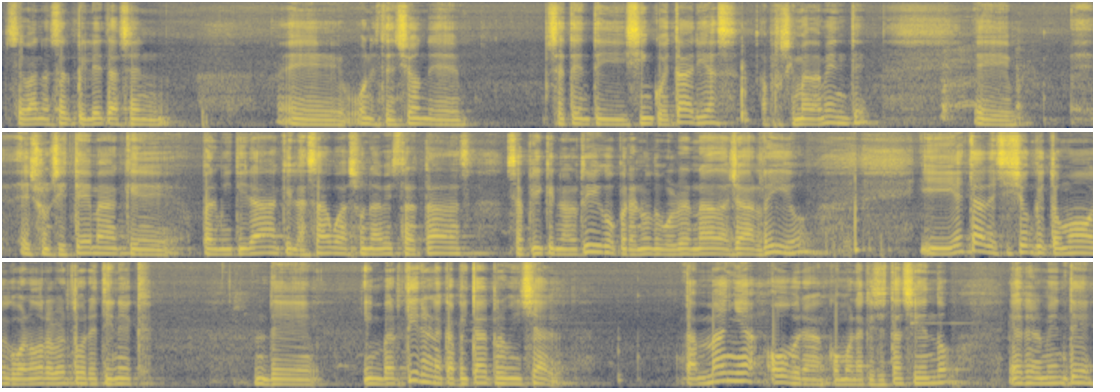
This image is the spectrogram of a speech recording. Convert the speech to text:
se van a hacer piletas en eh, una extensión de 75 hectáreas aproximadamente. Eh, es un sistema que permitirá que las aguas, una vez tratadas, se apliquen al riego para no devolver nada ya al río. Y esta decisión que tomó el gobernador Alberto Bretinec de invertir en la capital provincial tamaña obra como la que se está haciendo, es realmente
